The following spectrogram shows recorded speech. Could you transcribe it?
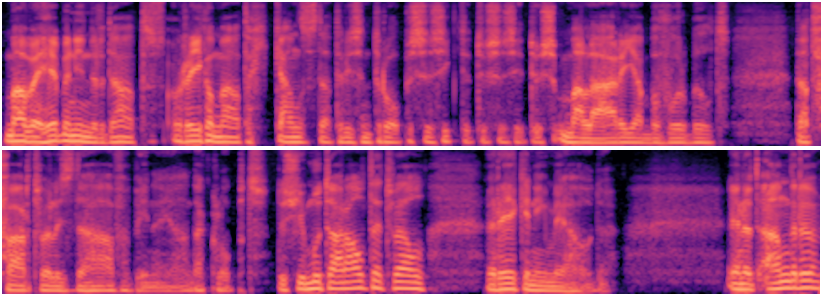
Maar we hebben inderdaad regelmatig kans dat er eens een tropische ziekte tussen zit. Dus malaria bijvoorbeeld, dat vaart wel eens de haven binnen. Ja, dat klopt. Dus je moet daar altijd wel rekening mee houden. En het andere,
